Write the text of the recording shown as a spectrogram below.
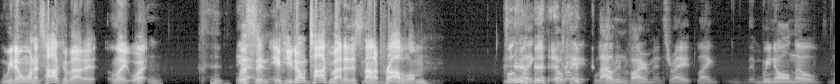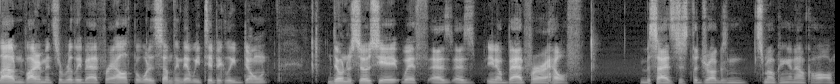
We don't want to talk about it. Like what? Listen, if you don't talk about it, it's not a problem. Well, like okay, loud environments, right? Like we all know loud environments are really bad for health, but what is something that we typically don't don't associate with as as you know bad for our health, besides just the drugs and smoking and alcohol,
